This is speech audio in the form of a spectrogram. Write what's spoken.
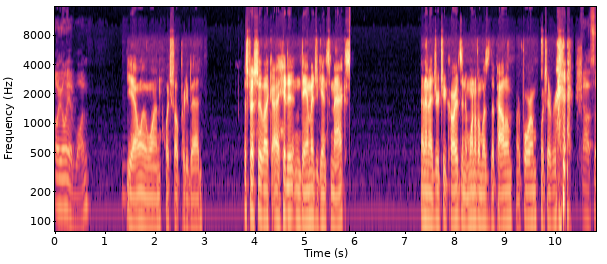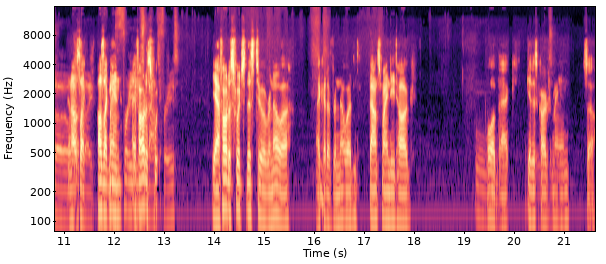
oh, you only had one. Yeah, only one, which felt pretty bad. Especially like I hit it in damage against Max, and then I drew two cards, and one of them was the Palom or Porom, whichever. Oh, so And I was with, like- I was like, man, freeze, if I would've bounce, swi- freeze. yeah, if I would have switched this to a Rinoa, I could have Rinoa, bounce my Nidhogg, Ooh, pull it back, get his card good. from hand. So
